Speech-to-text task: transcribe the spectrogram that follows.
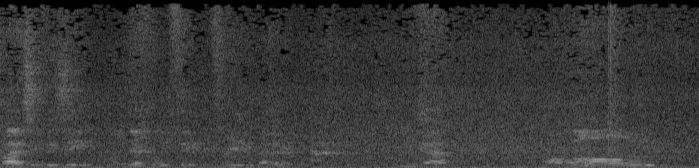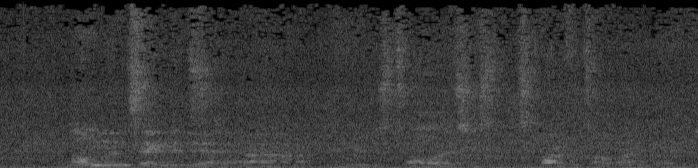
classic physique will definitely fit your frame better. You got a long, long limb segment. Yeah. Uh, and you're just tall. It's just it's hard for tall bodybuilders.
